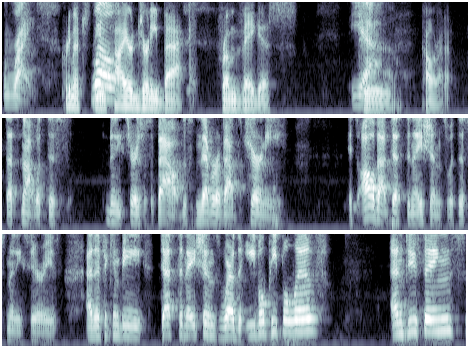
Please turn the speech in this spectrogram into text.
Right. Pretty much the Well- entire journey back from Vegas Yeah. to Colorado. that's not what this miniseries was about. This is never about the journey. It's all about destinations with this miniseries. And if it can be destinations where the evil people live and do things,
